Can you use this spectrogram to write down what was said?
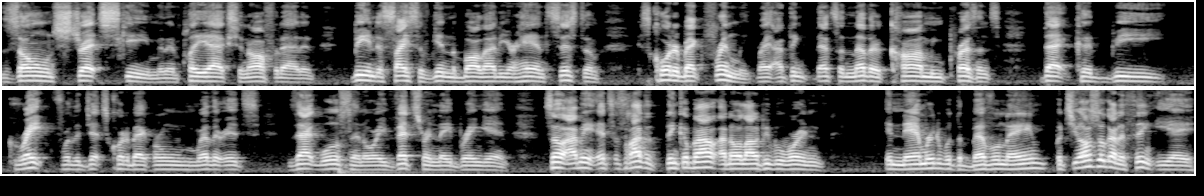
zone stretch scheme and then play action off of that and being decisive, getting the ball out of your hand system. It's quarterback friendly, right? I think that's another calming presence that could be great for the Jets quarterback room, whether it's Zach Wilson or a veteran they bring in. So I mean, it's, it's a lot to think about. I know a lot of people weren't enamored with the Bevell name, but you also got to think EA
